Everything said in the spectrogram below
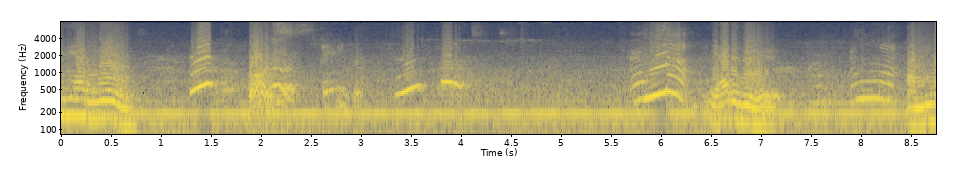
இது Boss. யார் இது அண்ணா.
